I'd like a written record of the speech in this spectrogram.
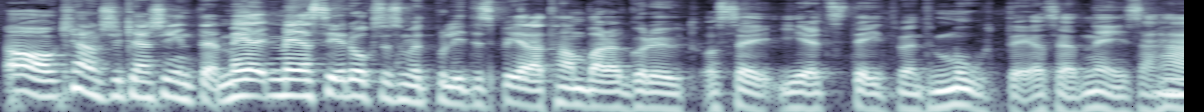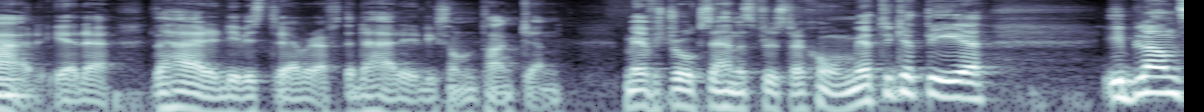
Ja, kanske, kanske inte. Men jag, men jag ser det också som ett politiskt spel, att han bara går ut och säger, ger ett statement mot det och säger att nej, så här Mm. är det. Det här är det vi strävar efter, det här är liksom tanken. Men jag förstår också hennes frustration. Men jag tycker att det är, ibland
